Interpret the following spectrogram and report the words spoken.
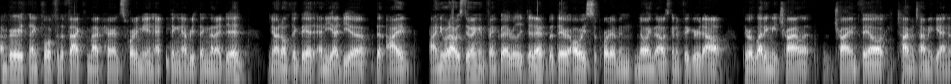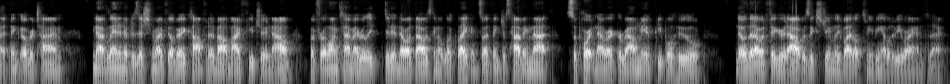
I'm very thankful for the fact that my parents supported me in anything and everything that I did. You know, I don't think they had any idea that I, I knew what I was doing. And frankly, I really didn't, but they were always supportive and knowing that I was going to figure it out. they were letting me try try and fail time and time again. And I think over time, you know, I've landed in a position where I feel very confident about my future now. But for a long time, I really didn't know what that was going to look like. And so I think just having that support network around me of people who know that I would figure it out was extremely vital to me being able to be where I am today.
